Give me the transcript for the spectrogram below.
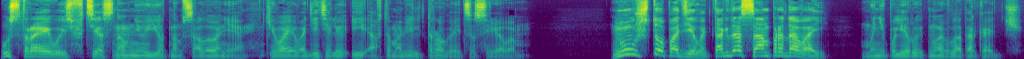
устраиваюсь в тесном неуютном салоне, киваю водителю, и автомобиль трогается с ревом. «Ну, что поделать, тогда сам продавай», — манипулирует мной Влад Аркадьевич.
